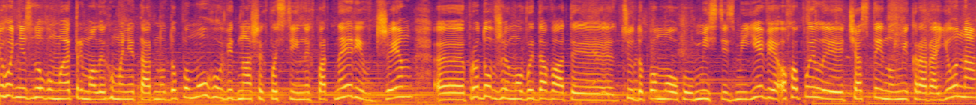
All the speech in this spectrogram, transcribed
Сьогодні знову ми отримали гуманітарну допомогу від наших постійних партнерів Джем. Е, Продовжуємо видавати цю допомогу в місті Змієві. Охопили частину мікрорайона.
